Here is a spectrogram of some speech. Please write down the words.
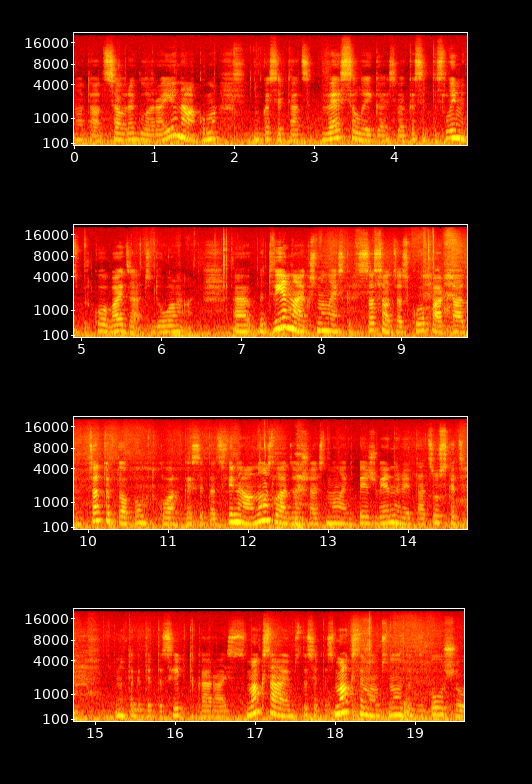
no tāda sava regulārā ienākuma, kas ir tāds veselīgais vai kas ir tas limits, par ko vajadzētu domāt. Uh, bet vienlaikus man liekas, ka tas sasaucās kopā ar tādu ceturto punktu, ko, kas ir tāds fināli noslēdzošais. Man liekas, bieži vien arī ir tāds uzskats, ka nu, tagad ir tas hipotekārais maksājums, tas ir tas maksimums, nu, tad es būšu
